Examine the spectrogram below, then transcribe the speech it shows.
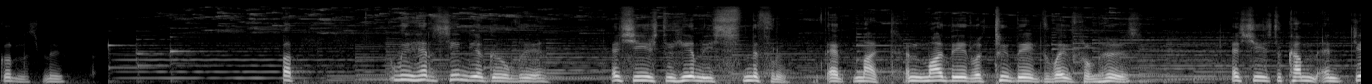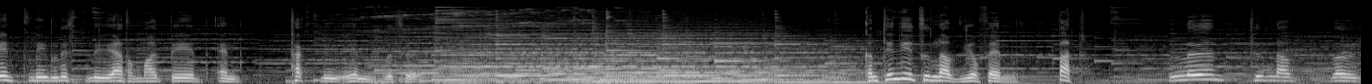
goodness me! But we had a senior girl there, and she used to hear me sniffling at night, and my bed was two beds away from hers. And she used to come and gently lift me out of my bed and tuck me in with her. Continue to love your family, but learn to love those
